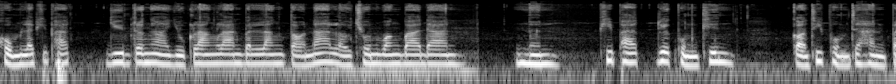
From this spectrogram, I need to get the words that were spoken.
ผมและพี่พัดยืนระงายอยู่กลางลานบัลลังก์ต่อหน้าเหล่าชนวังบาดาลนนพี่พัดเรียกผมขึ้น ก่อนที่ผมจะหันไป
